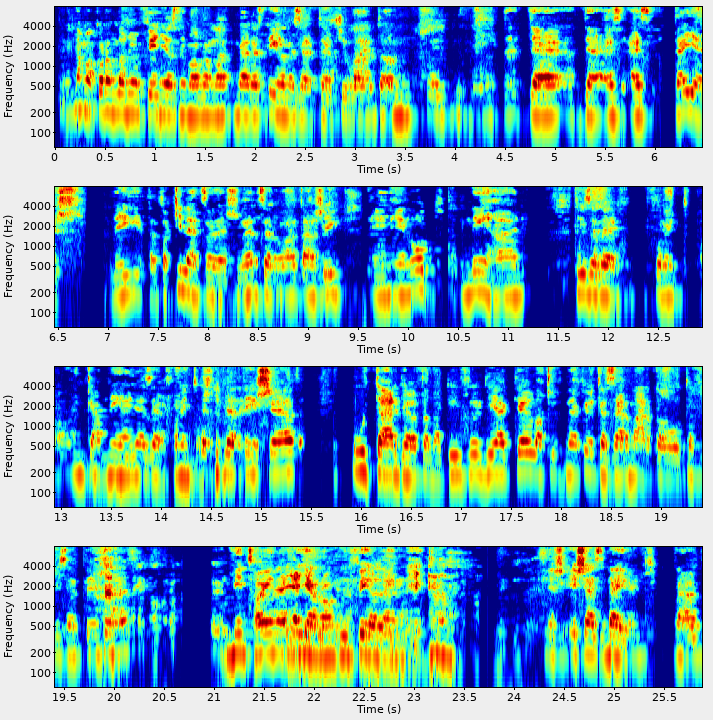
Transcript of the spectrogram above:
nem akarom nagyon fényezni magamat, mert ezt élvezettel csináltam, de, de ez, ez teljes tehát a 90-es rendszerváltásig én, én ott néhány 10 ezer forint, inkább néhány ezer forintos fizetéssel úgy tárgyaltam a külföldiekkel, akiknek 5000 márka volt a fizetése, mintha én egy egyenrangú fél lennék. És, és ez bejött. Tehát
